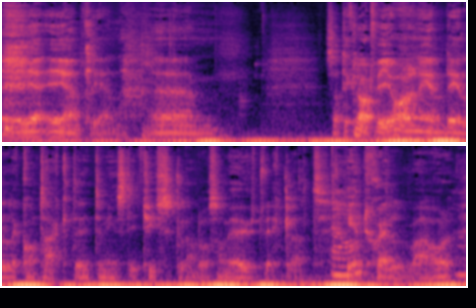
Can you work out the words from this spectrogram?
E-, egentligen. Ehm, så det är klart vi har en hel del kontakter inte minst i Tyskland då, som vi har utvecklat ja. helt själva. Och mm.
